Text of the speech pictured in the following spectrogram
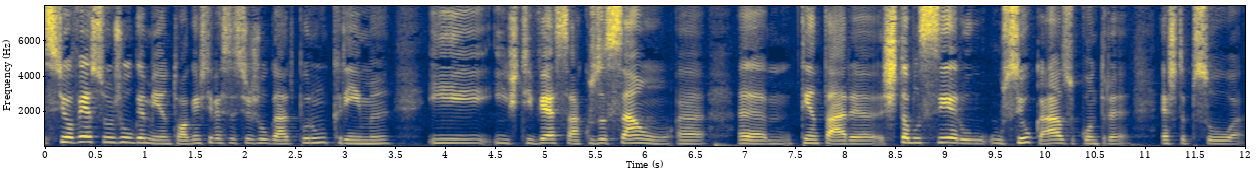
Se houvesse um julgamento, alguém estivesse a ser julgado por um crime e, e estivesse a acusação a, a tentar estabelecer o, o seu caso contra esta pessoa,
